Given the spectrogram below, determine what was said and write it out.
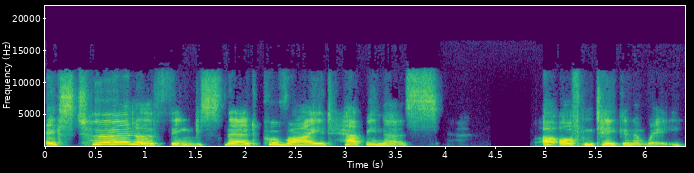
external things that provide happiness are often taken away.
